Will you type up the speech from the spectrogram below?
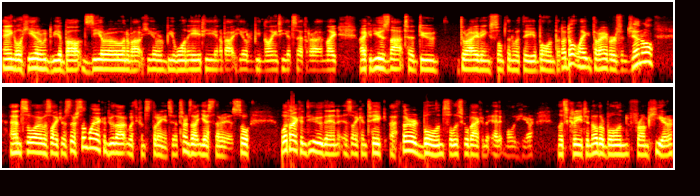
angle here would be about zero and about here would be 180 and about here would be 90 etc and like I could use that to do driving something with the bone but I don't like drivers in general. And so I was like is there some way I can do that with constraints? It turns out yes there is. So what I can do then is I can take a third bone. So let's go back into edit mode here. Let's create another bone from here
